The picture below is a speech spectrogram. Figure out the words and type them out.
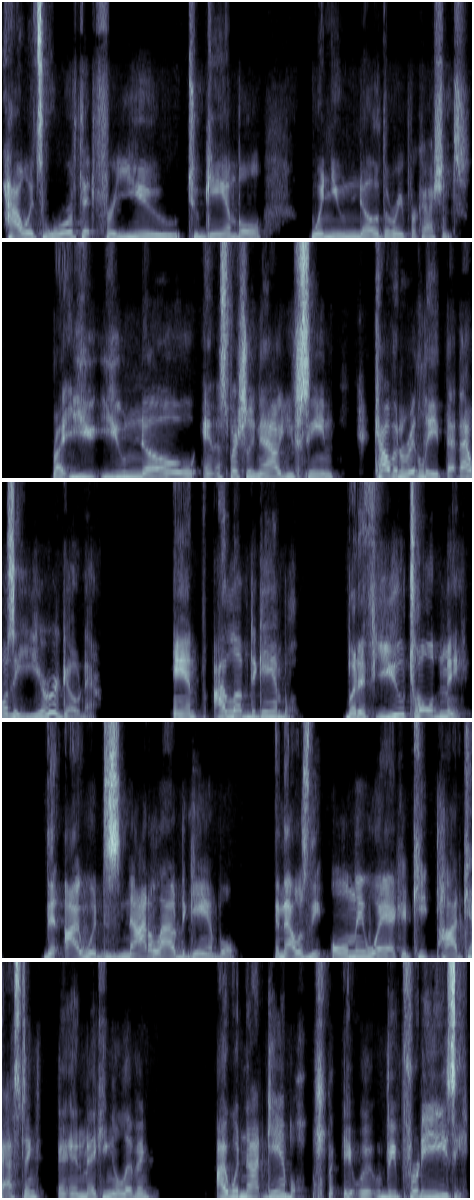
how it's worth it for you to gamble when you know the repercussions. Right. You you know, and especially now you've seen Calvin Ridley, that, that was a year ago now. And I love to gamble. But if you told me that I was not allowed to gamble and that was the only way I could keep podcasting and, making a living, I would not gamble. it would be pretty easy.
